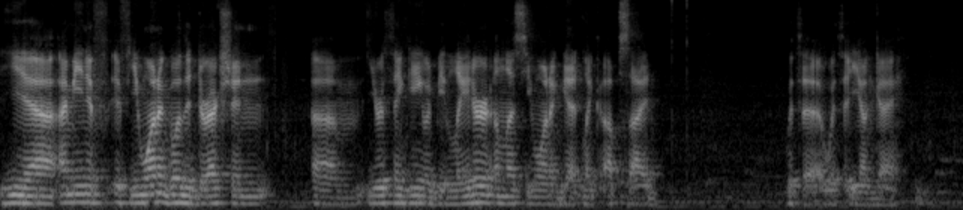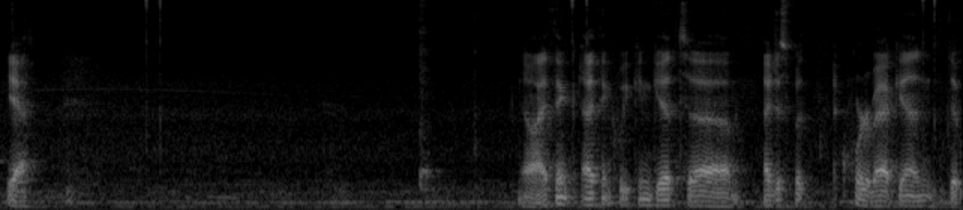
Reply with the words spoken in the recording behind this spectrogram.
Yeah, I mean, if if you want to go the direction um, you're thinking, it would be later, unless you want to get like upside with a with a young guy. yeah. No, I think I think we can get. Uh, I just put a quarterback in the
